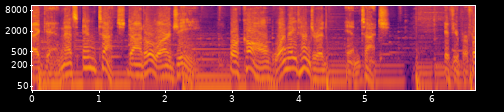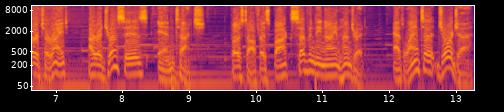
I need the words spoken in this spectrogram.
Again, that's intouch.org or call 1-800-IN-TOUCH. If you prefer to write, our address is In Touch, Post Office Box 7900, Atlanta, Georgia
